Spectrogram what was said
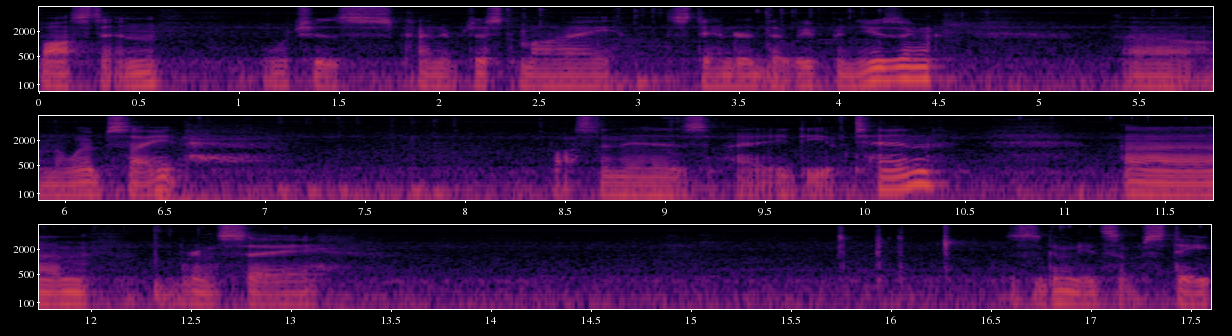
Boston, which is kind of just my standard that we've been using uh, on the website. Boston is ID of 10. Um, we're going to say This is going to need some state.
